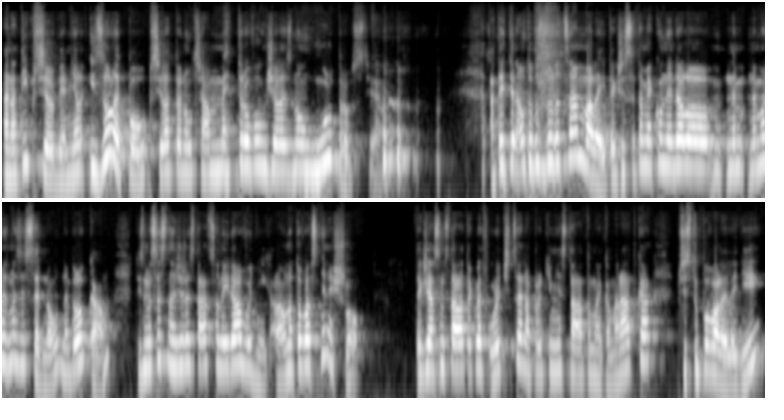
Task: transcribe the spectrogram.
a na té přilbě měl izolepou přilepenou třeba metrovou železnou hůl prostě. A teď ten autobus byl docela malý, takže se tam jako nedalo, ne, nemohli jsme si sednout, nebylo kam. Ty jsme se snažili stát co nejdál od nich, ale ono to vlastně nešlo. Takže já jsem stála takhle v uličce, naproti mě stála ta moje kamarádka, přistupovali lidi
